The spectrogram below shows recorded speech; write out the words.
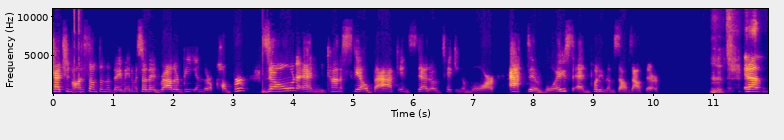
catching on something that they made so they'd rather be in their comfort zone and kind of scale back instead of taking a more active voice and putting themselves out there. Mm-hmm. And it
